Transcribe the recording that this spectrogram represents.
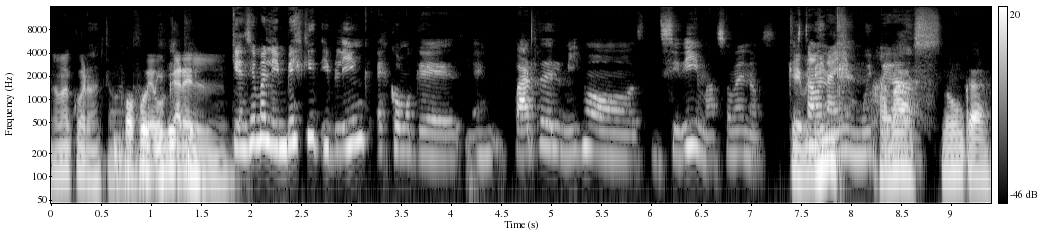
no me acuerdo. en momento. Fofo Voy y a buscar el. Que encima Limp Bizkit y Blink es como que es parte del mismo CD, más o menos. Que Estaban Blink ahí muy pegados. Jamás, nunca,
